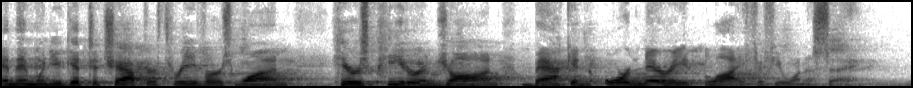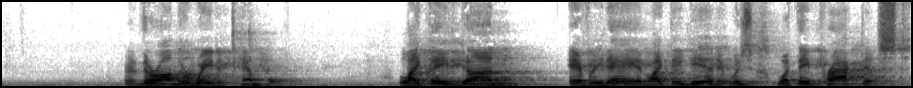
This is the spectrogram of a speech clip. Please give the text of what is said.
and then when you get to chapter 3, verse 1, here's Peter and John back in ordinary life, if you want to say. They're on their way to temple, like they've done every day, and like they did. It was what they practiced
